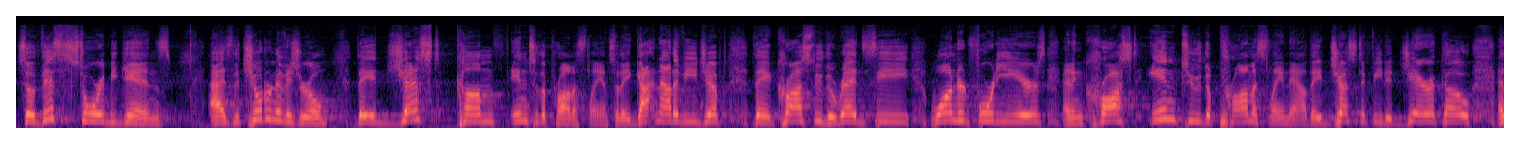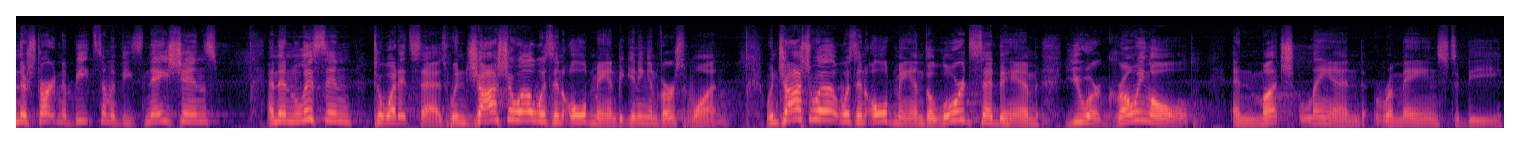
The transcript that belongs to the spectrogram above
So this story begins as the children of Israel, they had just come into the promised land. So they had gotten out of Egypt, they had crossed through the Red Sea, wandered 40 years, and then crossed into the promised land now. They just defeated Jericho, and they're starting to beat some of these nations. And then listen to what it says. When Joshua was an old man, beginning in verse 1, when Joshua was an old man, the Lord said to him, You are growing old, and much land remains to be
